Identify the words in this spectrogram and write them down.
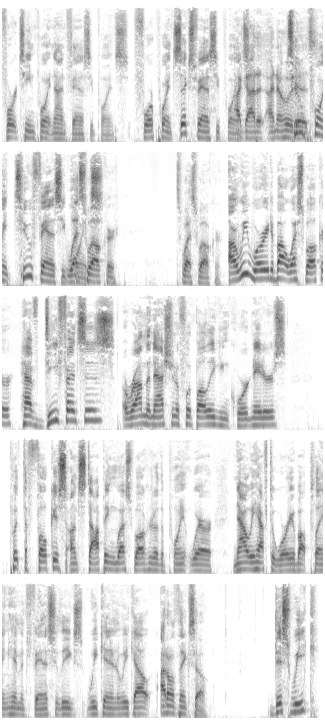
14.9 fantasy points, 4.6 fantasy points. I got it. I know who it is. 2.2 fantasy Wes points. Welker. It's Wes Welker. Are we worried about Wes Welker? Have defenses around the National Football League and coordinators put the focus on stopping Wes Welker to the point where now we have to worry about playing him in fantasy leagues week in and week out? I don't think so. This week,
